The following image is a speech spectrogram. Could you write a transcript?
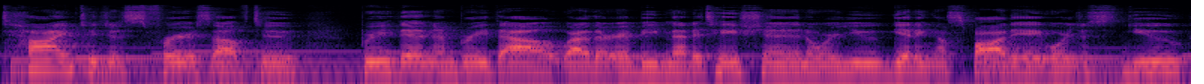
time to just for yourself to breathe in and breathe out, whether it be meditation or you getting a spa day or just you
